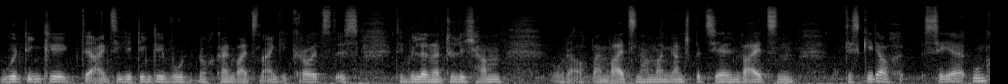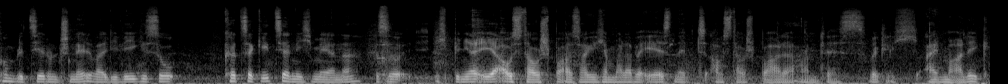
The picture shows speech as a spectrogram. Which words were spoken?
Urdinkel, der einzige Dinkel, wo noch kein Weizen eingekreuzt ist. Den will er natürlich haben. Oder auch beim Weizen haben wir einen ganz speziellen Weizen. Das geht auch sehr unkompliziert und schnell, weil die Wege so kürzer geht es ja nicht mehr. Ne? Also ich bin ja eher austauschbar, sage ich einmal, aber er ist nicht austauschbar. Der Arndt ist wirklich einmalig.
